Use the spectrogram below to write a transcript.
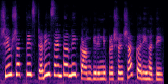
શિવશક્તિ સ્ટડી સેન્ટરની કામગીરીની પ્રશંસા કરી હતી.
